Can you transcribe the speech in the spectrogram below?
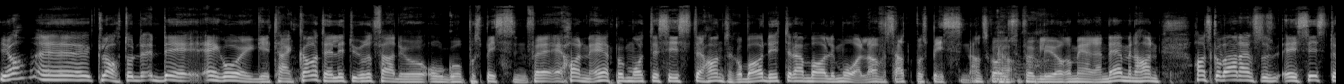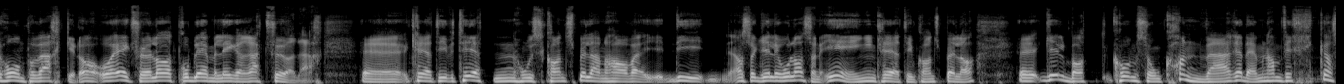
Ja, eh, klart. Og det, jeg òg tenker at det er litt urettferdig å, å gå på spissen. For det, han er på en måte siste. Han skal bare dytte den ballen i mål. Sett på spissen. Han skal jo selvfølgelig gjøre mer enn det, men han, han skal være den som er siste hånd på verket. Da. Og jeg føler at problemet ligger rett før der. Eh, kreativiteten hos kantspillerne har de, altså Gilly Rolandsson er ingen kreativ kantspiller. Eh, Gilbert Komsom kan være det, men han virker,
